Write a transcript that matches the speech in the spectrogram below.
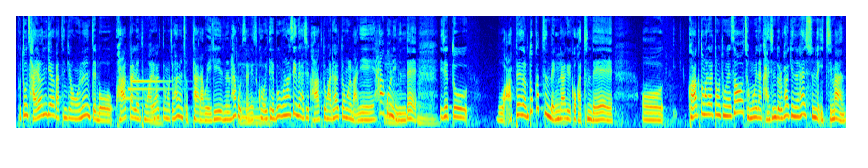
보통 자연계열 같은 경우는 이제 뭐 과학 관련 동아리 활동을 좀 하면 좋다라고 얘기는 하고 있어요. 그래서 거의 대부분 학생들이 사실 과학 동아리 활동을 많이 하고는 있는데 이제 또 뭐 앞에랑 똑같은 맥락일 것 같은데 어 과학 동아리 활동을 통해서 전공에 대한 관심도를 확인을 할 수는 있지만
